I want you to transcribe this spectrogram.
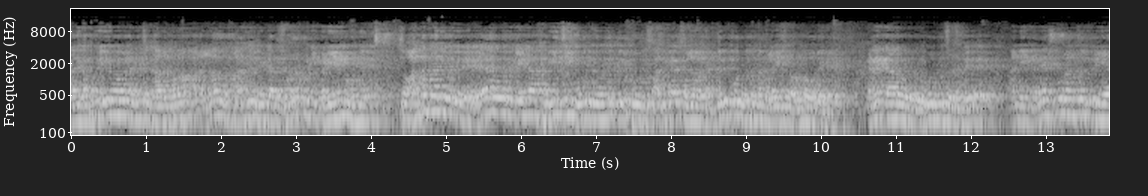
அதுக்கப்புறம் ஹீரோவா நடிச்ச நாலு படம் அதெல்லாம் ஒரு மறந்து போயிட்டாரு. சுடமணி பணியன்னு ஒண்ணு. ஸோ அந்த மாதிரி ஒரு வேற ஒரு கைண்ட் ஆஃப் ரீச்சிங் கொடுத்தது வந்து திருப்பூர். அதுக்காக சொல்ல வந்தேன். திருப்பூர் வந்து நம்ம லைஃப்ல ரொம்ப ஒரு கனெக்டான ஒரு ஊர்னு சொல்லிட்டு அன்னைக்கு நிறைய ஸ்டூடெண்ட்ஸும் இருப்பீங்க.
